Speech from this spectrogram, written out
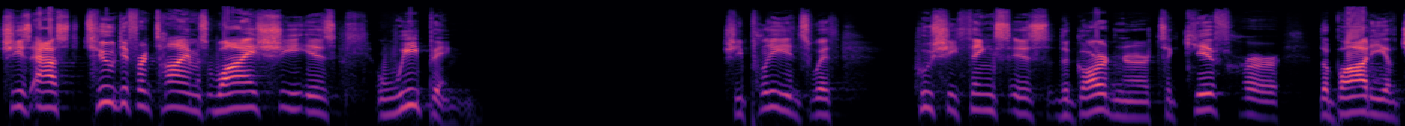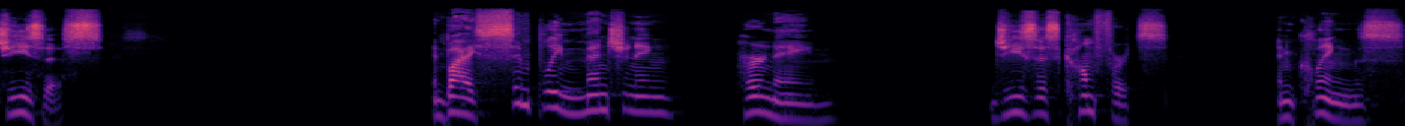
She is asked two different times why she is weeping. She pleads with who she thinks is the gardener to give her the body of Jesus. And by simply mentioning her name, Jesus comforts and clings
